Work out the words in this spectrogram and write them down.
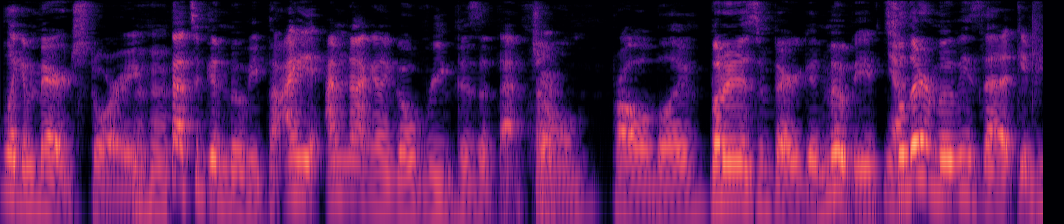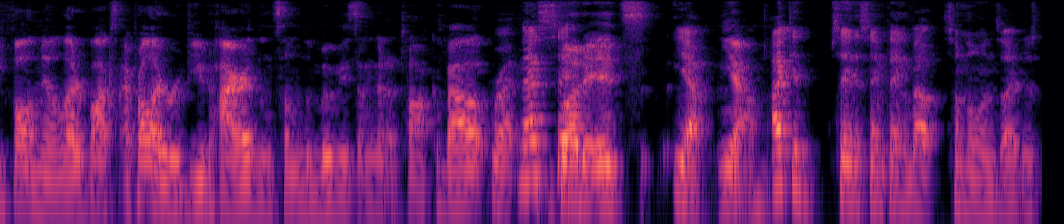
like a Marriage Story. Mhm. That's a good movie, but I I'm not gonna go revisit that Sure. film probably. But it is a very good movie. Yeah. So there are movies that if you follow me on Letterboxd, I probably reviewed higher than some of the movies I'm gonna talk about. right that's But it it's yeah yeah, I could say the same thing about some of the ones I just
